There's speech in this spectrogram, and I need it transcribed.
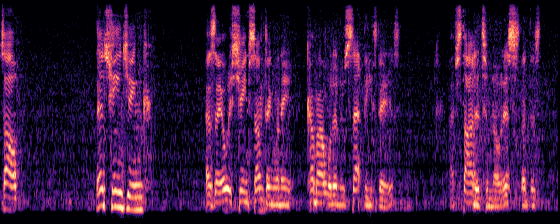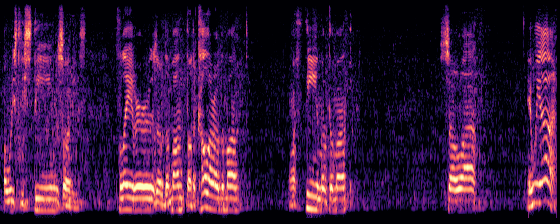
so, they're changing, as they always change something when they come out with a new set these days. I've started to notice that there's always these themes or these flavors of the month or the color of the month or theme of the month. So, uh, here we are.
